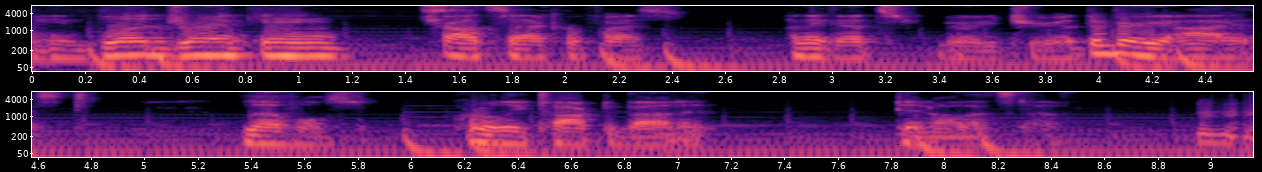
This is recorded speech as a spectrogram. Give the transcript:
I mean, blood drinking, child sacrifice. I think that's very true. At the very highest levels, Crowley talked about it, did all that stuff. Mm-hmm.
